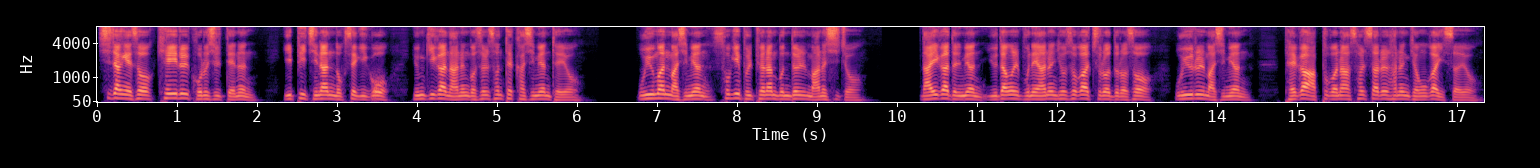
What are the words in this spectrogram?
시장에서 케일을 고르실 때는 잎이 진한 녹색이고 윤기가 나는 것을 선택하시면 돼요. 우유만 마시면 속이 불편한 분들 많으시죠. 나이가 들면 유당을 분해하는 효소가 줄어들어서 우유를 마시면 배가 아프거나 설사를 하는 경우가 있어요.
